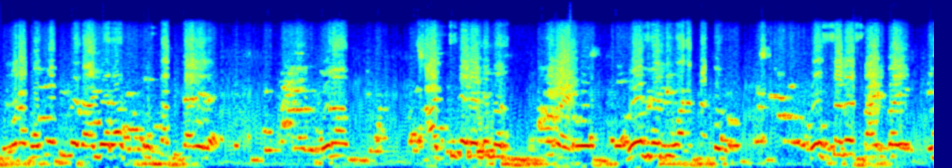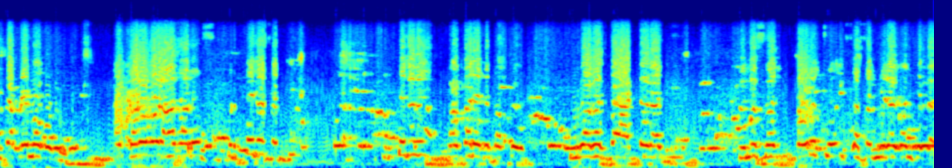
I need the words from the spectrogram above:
पूर्ण भगवतीने प्रस्थापित झालेला आहे. रोज गती वाढत जातो हे सगळं साईडबाई यांच्या प्रेमापासून खरोखर हा माणूस प्रत्येकासाठी प्रत्येकाला सहकार्य करत असतो विभागाच्या अडचणाची समस्यांची तेवढं चोवीस तासात निराकरण केलं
